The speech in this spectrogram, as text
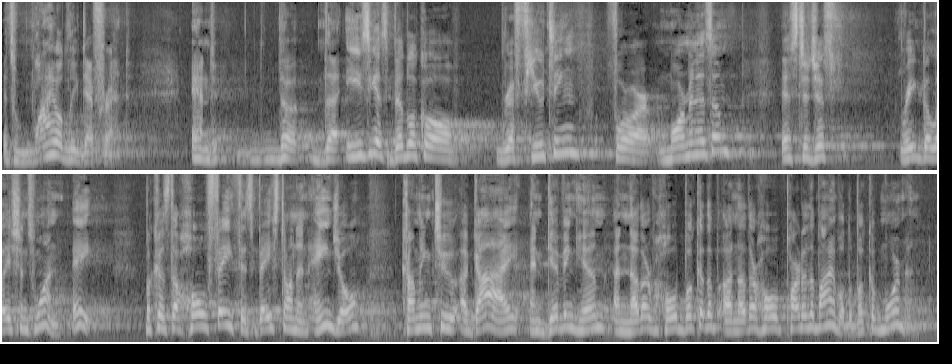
It's wildly different. And the, the easiest biblical refuting for Mormonism is to just Read Galatians 1 8. Because the whole faith is based on an angel coming to a guy and giving him another whole book of the, another whole part of the Bible, the Book of Mormon.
